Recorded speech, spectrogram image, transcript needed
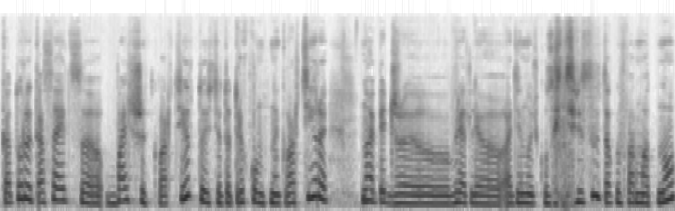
который касается больших квартир, то есть это трехкомнатные квартиры. Но, опять же, э, вряд ли одиночку заинтересует интересует такой формат, но,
